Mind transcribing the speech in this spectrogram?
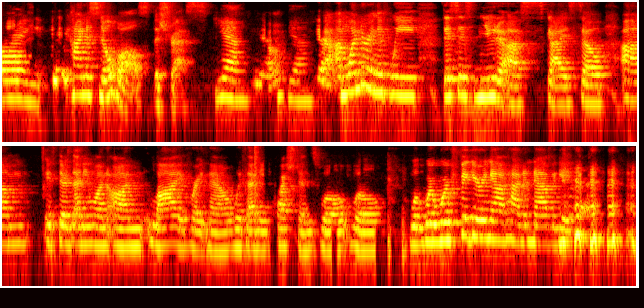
right. it kind of snowballs the stress yeah you know yeah yeah i'm wondering if we this is new to us guys so um if there's anyone on live right now with any questions, we'll we'll, we'll we're we're figuring out how to navigate that.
